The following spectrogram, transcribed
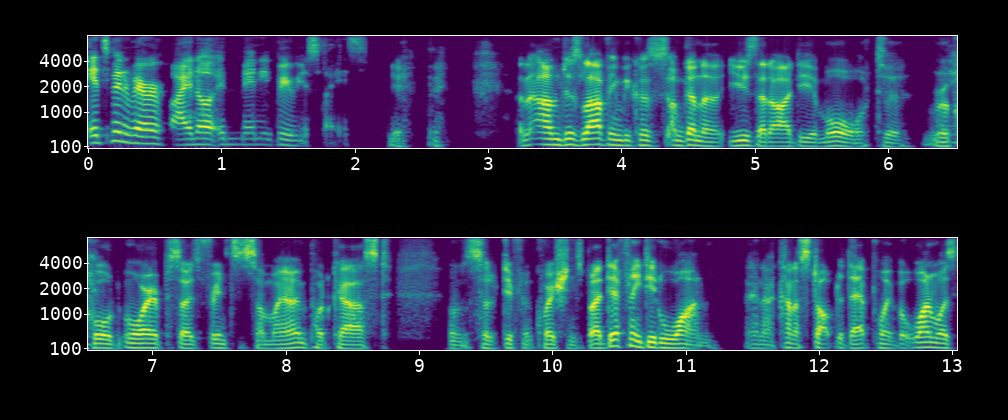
it's been very vital in many various ways. Yeah. And I'm just laughing because I'm going to use that idea more to record yeah. more episodes, for instance, on my own podcast sort of different questions. But I definitely did one and I kind of stopped at that point. But one was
